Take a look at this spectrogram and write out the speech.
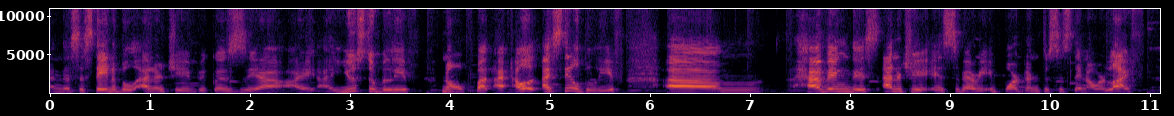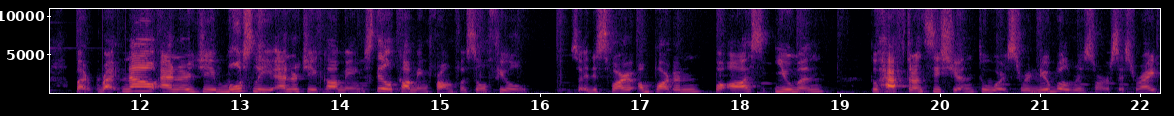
and the sustainable energy because yeah I, I used to believe no but i i still believe um, having this energy is very important to sustain our life but right now, energy, mostly energy coming, still coming from fossil fuel. So it is very important for us human to have transition towards renewable resources, right?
